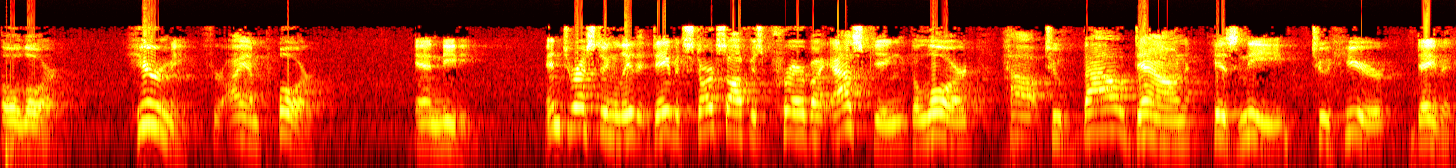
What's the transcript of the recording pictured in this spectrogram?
O Lord. Hear me, for I am poor and needy. Interestingly, that David starts off his prayer by asking the Lord how to bow down his knee to hear David.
